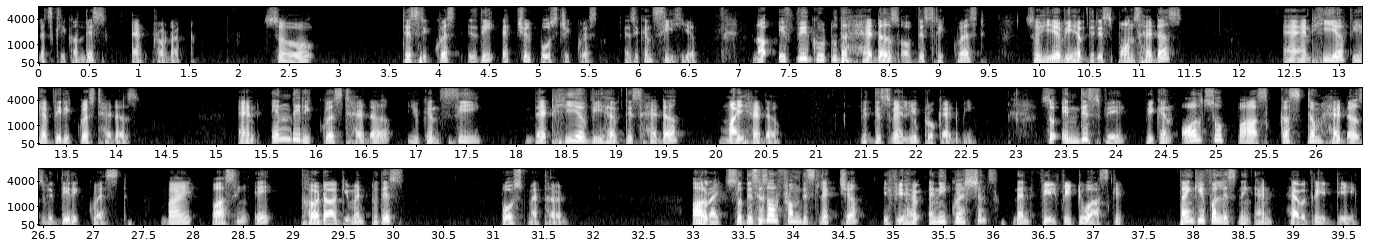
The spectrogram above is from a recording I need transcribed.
let's click on this add product so this request is the actual post request as you can see here. Now if we go to the headers of this request, so here we have the response headers and here we have the request headers. And in the request header, you can see that here we have this header, my header with this value procademy. So in this way, we can also pass custom headers with the request by passing a third argument to this post method. Alright, so this is all from this lecture. If you have any questions, then feel free to ask it. Thank you for listening and have a great day.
